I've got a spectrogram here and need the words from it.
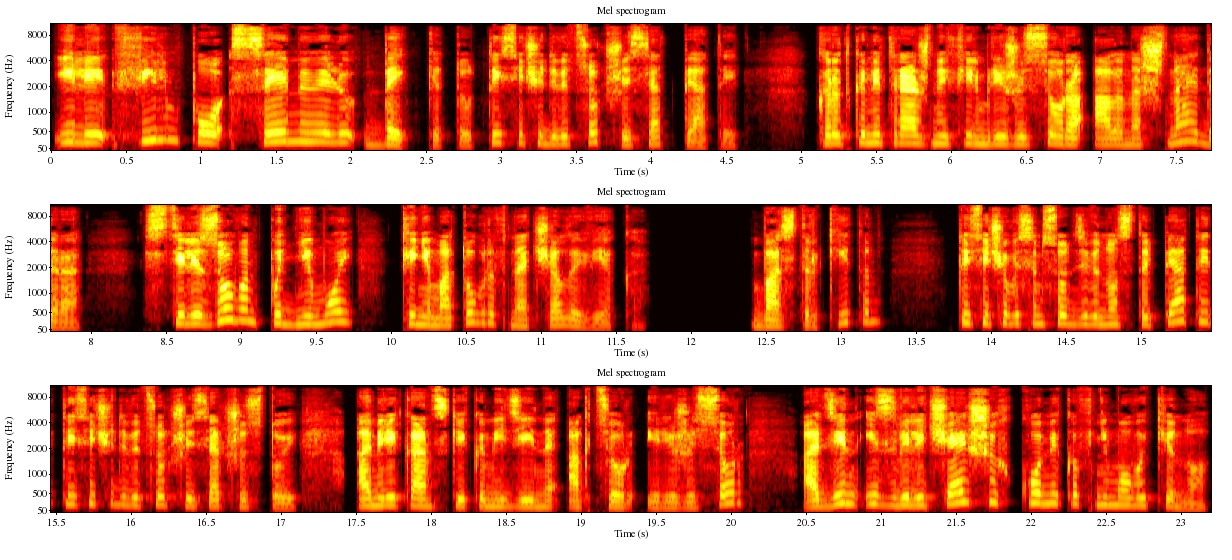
Или фильм по Сэмюэлю Беккету, 1965 короткометражный фильм режиссера Алана Шнайдера стилизован под немой кинематограф начала века. Бастер Китон, 1895-1966, американский комедийный актер и режиссер, один из величайших комиков немого кино,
